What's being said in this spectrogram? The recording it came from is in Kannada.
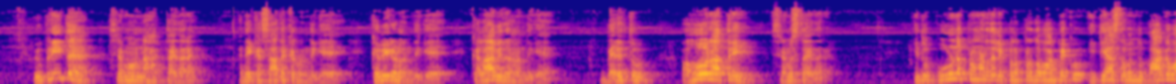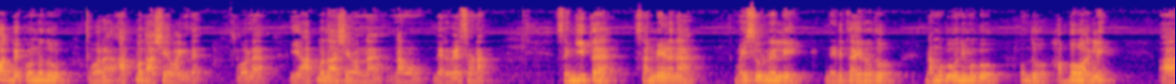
ವಿಪರೀತ ಶ್ರಮವನ್ನು ಹಾಕ್ತಾ ಇದ್ದಾರೆ. ಅನೇಕ ಸಾಧಕರೊಂದಿಗೆ, ಕವಿಗಳೊಂದಿಗೆ, ಕಲಾವಿದರೊಂದಿಗೆ ಬೆರೆತು ಅಹೋರಾತ್ರಿ ಶ್ರಮಿಸ್ತಾ ಇದ್ದಾರೆ. ಇದು ಪೂರ್ಣ ಪ್ರಮಾಣದಲ್ಲಿ ಫಲಪ್ರದವಾಗಬೇಕು, ಇತಿಹಾಸದ ಒಂದು ಭಾಗವಾಗಬೇಕು ಅನ್ನೋದು ಅವರ ಆತ್ಮದ ಆಶಯವಾಗಿದೆ ಅವರ ಈ ಆತ್ಮದ ಆಶಯವನ್ನು ನಾವು ನೆರವೇರಿಸೋಣ. ಸಂಗೀತ ಸಮ್ಮೇಳನ ಮೈಸೂರಿನಲ್ಲಿ ನಡೀತಾ ಇರೋದು ನಮಗೂ ನಿಮಗೂ ಒಂದು ಹಬ್ಬವಾಗಲಿ. ಆ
